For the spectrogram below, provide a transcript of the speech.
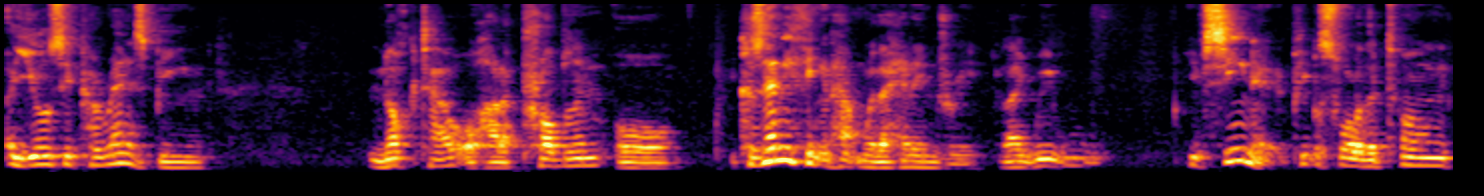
Ayoze Perez been knocked out or had a problem or because anything can happen with a head injury. Like we, you've seen it. People swallow the tongue.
